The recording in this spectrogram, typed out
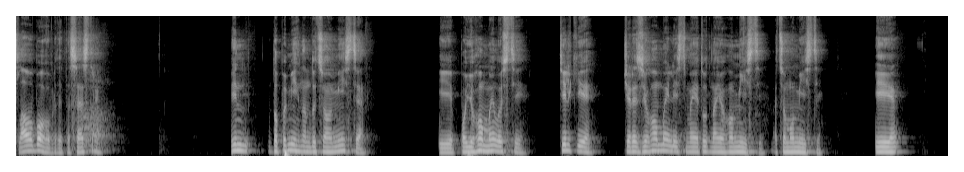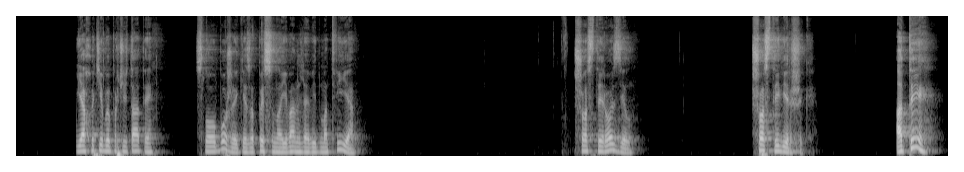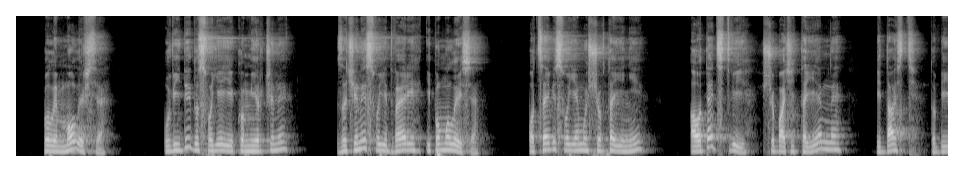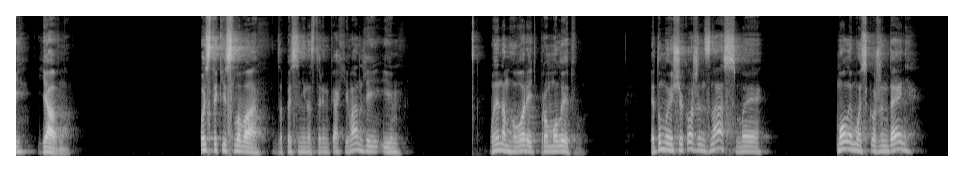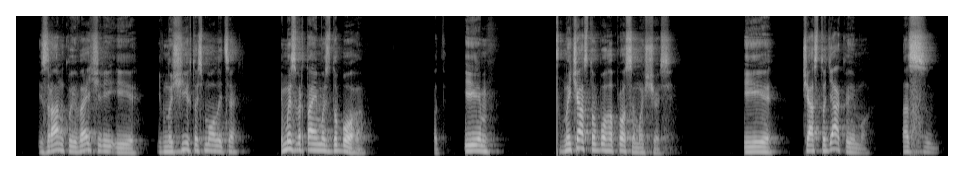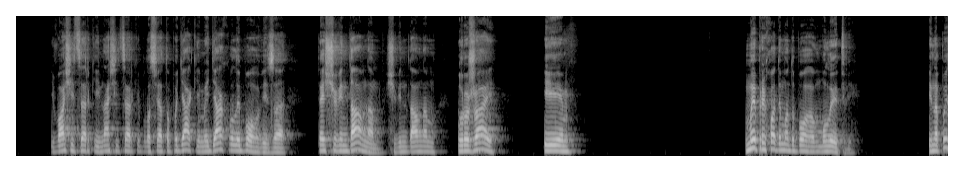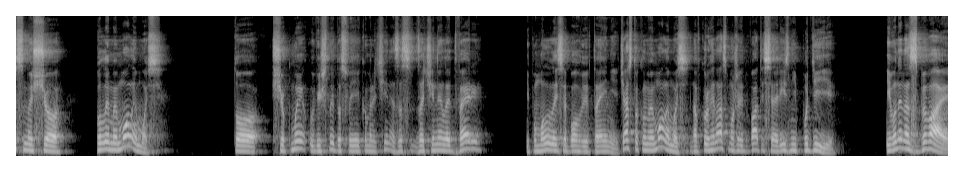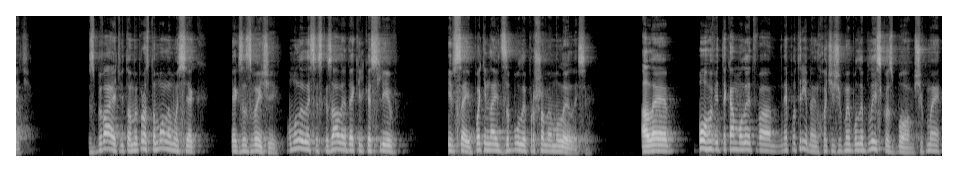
Слава Богу, брати та сестри. Він допоміг нам до цього місця, і по Його милості, тільки через Його милість ми є тут на Його місці, на цьому місці. І я хотів би прочитати Слово Боже, яке записано Євангелія від Матвія, шостий розділ, шостий віршик. А ти, коли молишся, увійди до своєї комірчини, зачини свої двері і помолися, отцеві своєму, що в таїні, а отець твій, що бачить таємне, віддасть тобі явно. Ось такі слова записані на сторінках Євангелії, і вони нам говорять про молитву. Я думаю, що кожен з нас ми молимось кожен день, і зранку, і ввечері, і, і вночі хтось молиться. І ми звертаємось до Бога. От. І ми часто в Бога просимо щось. І часто дякуємо. У нас і в вашій церкві, і в нашій церкві було свято подяки. І ми дякували Богові за те, що Він дав нам, що Він дав нам урожай. І ми приходимо до Бога в молитві. І написано, що коли ми молимось, то щоб ми увійшли до своєї комірчини, зачинили двері і помолилися Богові в таїні. Часто, коли ми молимось, навкруги нас може відбуватися різні події. І вони нас збивають. Збивають від того. Ми просто молимося, як, як зазвичай. Помолилися, сказали декілька слів, і все. І потім навіть забули, про що ми молилися. Але Богові така молитва не потрібна. Він хоче, щоб ми були близько з Богом, щоб ми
